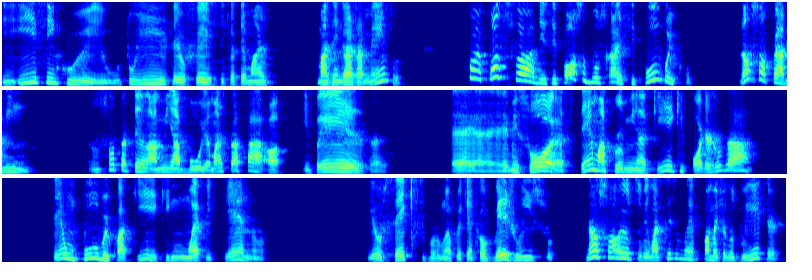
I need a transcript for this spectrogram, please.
e isso inclui o Twitter, o Face, que eu tenho mais, mais engajamento, eu posso falar disso e posso buscar esse público, não só para mim, não só para ter a minha bolha, mas para falar, ó, empresas, é, emissoras, tem uma turminha aqui que pode ajudar. Tem um público aqui que não é pequeno, e eu sei que esse não é pequeno, que eu vejo isso, não só no YouTube, mas principalmente no Twitter,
